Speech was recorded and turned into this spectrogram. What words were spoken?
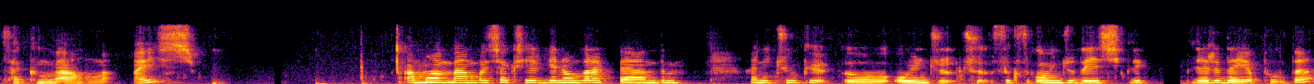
takım ve anlayış. Ama ben Başakşehir genel olarak beğendim. Hani çünkü e, oyuncu sık sık oyuncu değişiklikleri de yapıldı.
